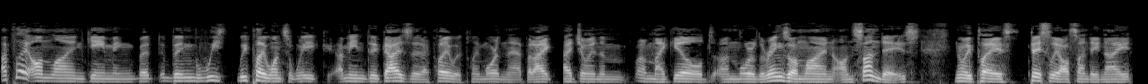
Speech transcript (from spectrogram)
I play online gaming, but I mean, we we play once a week. I mean, the guys that I play with play more than that, but I I join them on my guild on Lord of the Rings online on Sundays, and we play basically all Sunday night,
